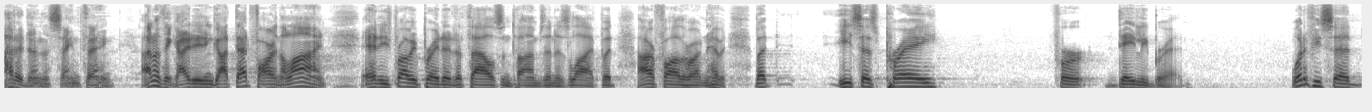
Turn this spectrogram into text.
I'd have done the same thing. I don't think I even got that far in the line. And he's probably prayed it a thousand times in his life. But our Father art in heaven. But he says, pray for daily bread. What if he said,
